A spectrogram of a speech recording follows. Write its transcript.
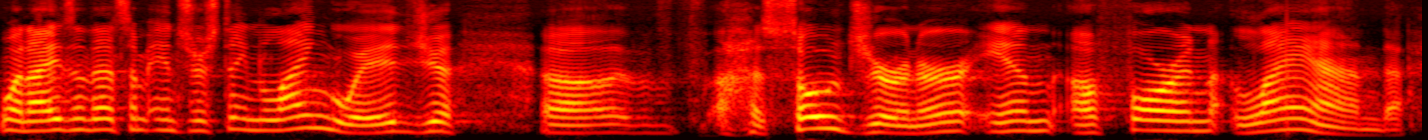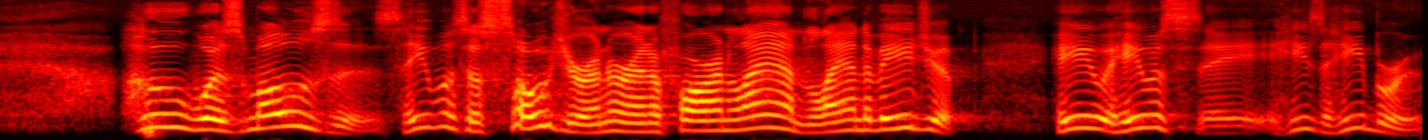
Well, now, isn't that some interesting language? Uh, a sojourner in a foreign land. Who was Moses? He was a sojourner in a foreign land, land of Egypt. He, he was, he's a Hebrew.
